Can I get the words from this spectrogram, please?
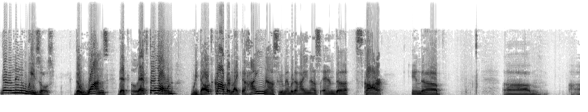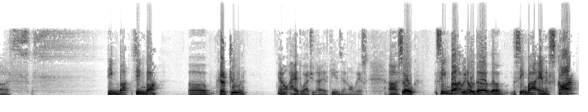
they're little weasels. The ones that left alone without cover, like the hyenas. Remember the hyenas and the Scar in the um, uh, Simba Simba uh, cartoon. You know, I had to watch it. I had kids and all this. Uh, so Simba, you know, the, the Simba and Scar.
